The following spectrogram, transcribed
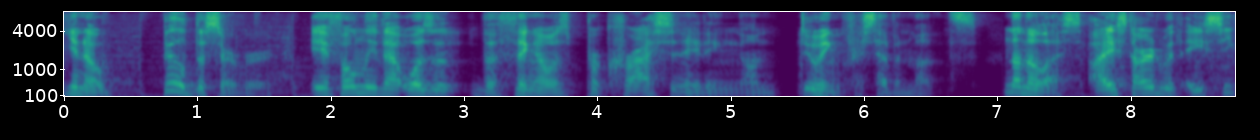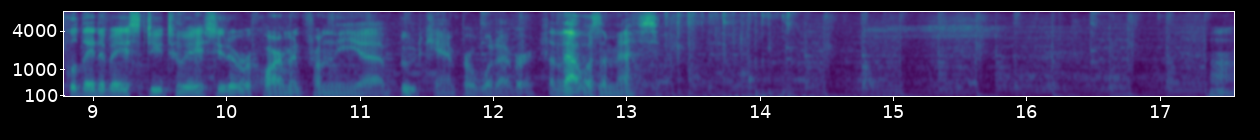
you know, build the server. If only that wasn't the thing I was procrastinating on doing for seven months. Nonetheless, I started with a SQL database due to a pseudo requirement from the uh, bootcamp or whatever. That was a mess. Hmm.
